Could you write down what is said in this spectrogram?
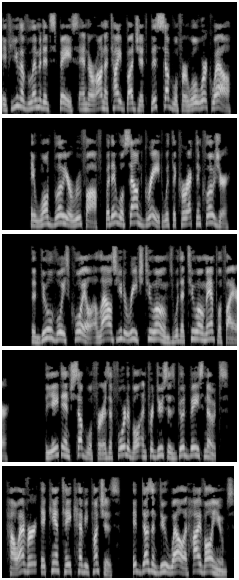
If you have limited space and are on a tight budget, this subwoofer will work well. It won't blow your roof off, but it will sound great with the correct enclosure. The dual voice coil allows you to reach 2 ohms with a 2 ohm amplifier. The 8-inch subwoofer is affordable and produces good bass notes. However, it can't take heavy punches. It doesn't do well at high volumes.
